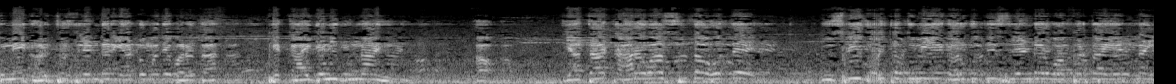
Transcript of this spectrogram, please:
तुम्ही घरचं सिलेंडर ऑटोमध्ये भरता. हे कायद्याने गुन्हा आहे. हो. याचा कारवास सुद्धा होते. दुसरी गोष्ट तुम्ही हे घरगुती सिलेंडर वापरता येत नाही.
